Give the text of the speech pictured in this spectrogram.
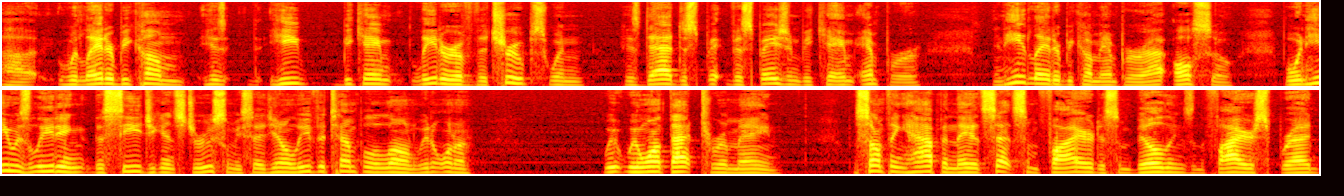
uh, would later become his, he became leader of the troops when his dad Vespasian became emperor, and he'd later become emperor also. But when he was leading the siege against Jerusalem, he said, "You know, leave the temple alone. We don't want to. We, we want that to remain." But something happened. They had set some fire to some buildings, and the fire spread.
